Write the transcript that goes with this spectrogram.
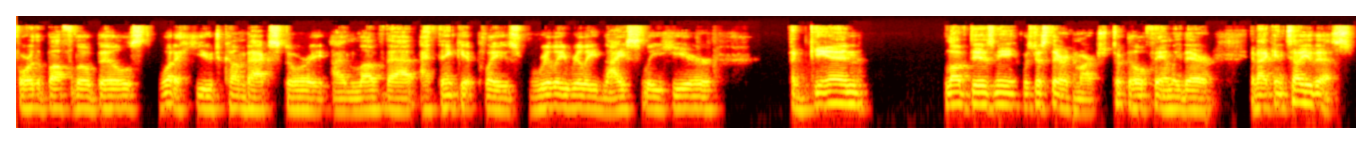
for the Buffalo Bills. What a huge comeback story. I love that. I think it plays really, really nicely here. Again, love Disney, was just there in March, took the whole family there. And I can tell you this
